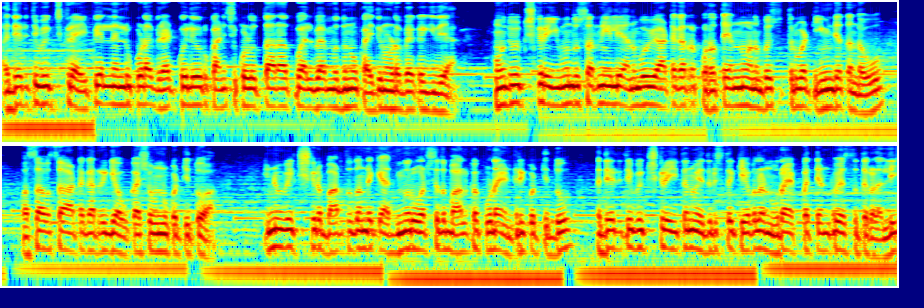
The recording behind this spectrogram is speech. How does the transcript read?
ಅದೇ ರೀತಿ ವೀಕ್ಷಕರ ಐ ಪಿ ಎಲ್ನಲ್ಲೂ ಕೂಡ ವಿರಾಟ್ ಕೊಹ್ಲಿ ಅವರು ಕಾಣಿಸಿಕೊಳ್ಳುತ್ತಾರಾ ಅಥವಾ ಎಲ್ಬ ಎಂಬುದನ್ನು ಕಾಯ್ದು ನೋಡಬೇಕಾಗಿದೆ. ಹೌದು ವೀಕ್ಷಕರೇ, ಈ ಒಂದು ಸರಣಿಯಲ್ಲಿ ಅನುಭವಿ ಆಟಗಾರರ ಕೊರತೆಯನ್ನು ಅನುಭವಿಸುತ್ತಿರುವ ಟೀಮ್ ಇಂಡಿಯಾ ತಂಡವು ಹೊಸ ಹೊಸ ಆಟಗಾರರಿಗೆ ಅವಕಾಶವನ್ನು ಕೊಟ್ಟಿತ್ತು. ಇನ್ನು ವೀಕ್ಷಕರ, ಭಾರತ ತಂಡಕ್ಕೆ ಹದಿಮೂರು ವರ್ಷದ ಬಾಲಕ ಕೂಡ ಎಂಟ್ರಿ ಕೊಟ್ಟಿದ್ದು, ಅದೇ ರೀತಿ ವೀಕ್ಷಕರ, ಈತನು ಎದುರಿಸಿದ ಕೇವಲ ನೂರ ಎಪ್ಪತ್ತೆಂಟು ಎಸೆತಗಳಲ್ಲಿ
